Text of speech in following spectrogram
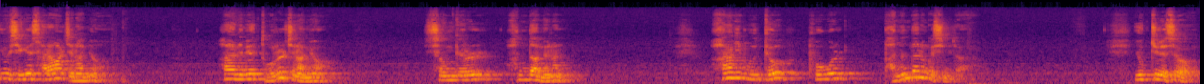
이웃에게 사랑을 전하며 하나님의 도를 전하며 성교를 한다면은 하나님부터 복을 받는다는 것입니다. 6절에서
